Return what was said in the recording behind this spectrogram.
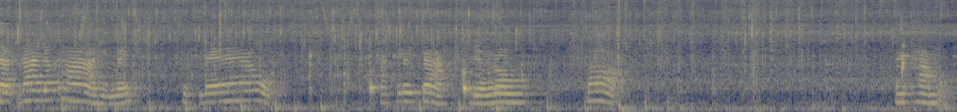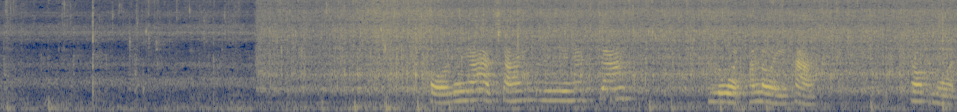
จะได้แล้วค่ะ เห็นไหมสุกแล้วตักเลยจ้ะ เดี๋ยวเราก็ไปทำขออนุญาตใช้มือนะจ๊ะ หนวดอร่อยค่ะ ชอบหนวด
